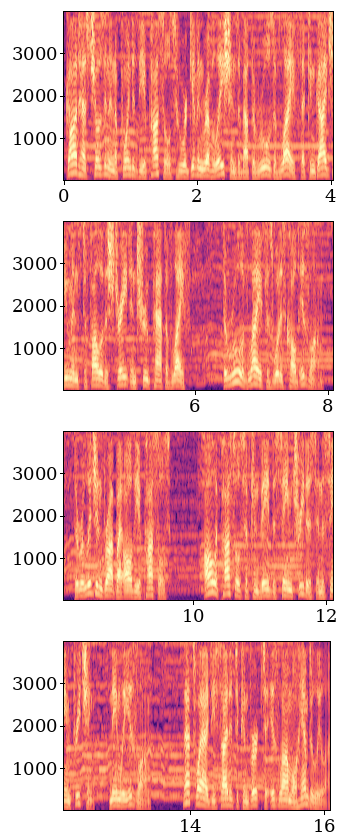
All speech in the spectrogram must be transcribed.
God has chosen and appointed the apostles who were given revelations about the rules of life that can guide humans to follow the straight and true path of life. The rule of life is what is called Islam, the religion brought by all the apostles. All apostles have conveyed the same treatise and the same preaching, namely Islam. That's why I decided to convert to Islam alhamdulillah.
